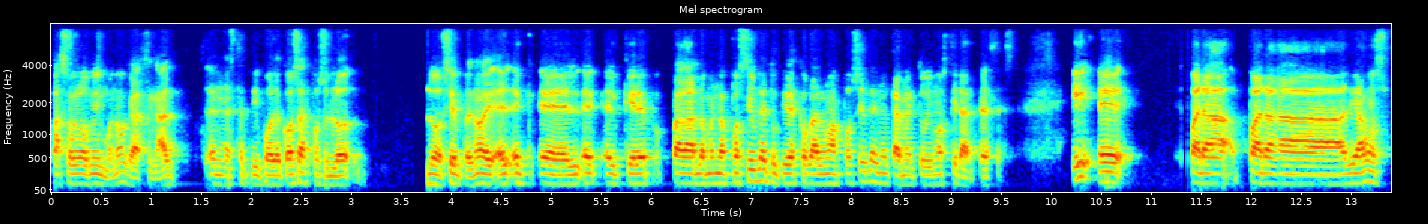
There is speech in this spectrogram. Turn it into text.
pasó lo mismo, ¿no? Que al final, en este tipo de cosas, pues lo, lo siempre, ¿no? Él, quiere pagar lo menos posible, tú quieres cobrar lo más posible y también tuvimos tiranteses. Y eh, para, para, digamos,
